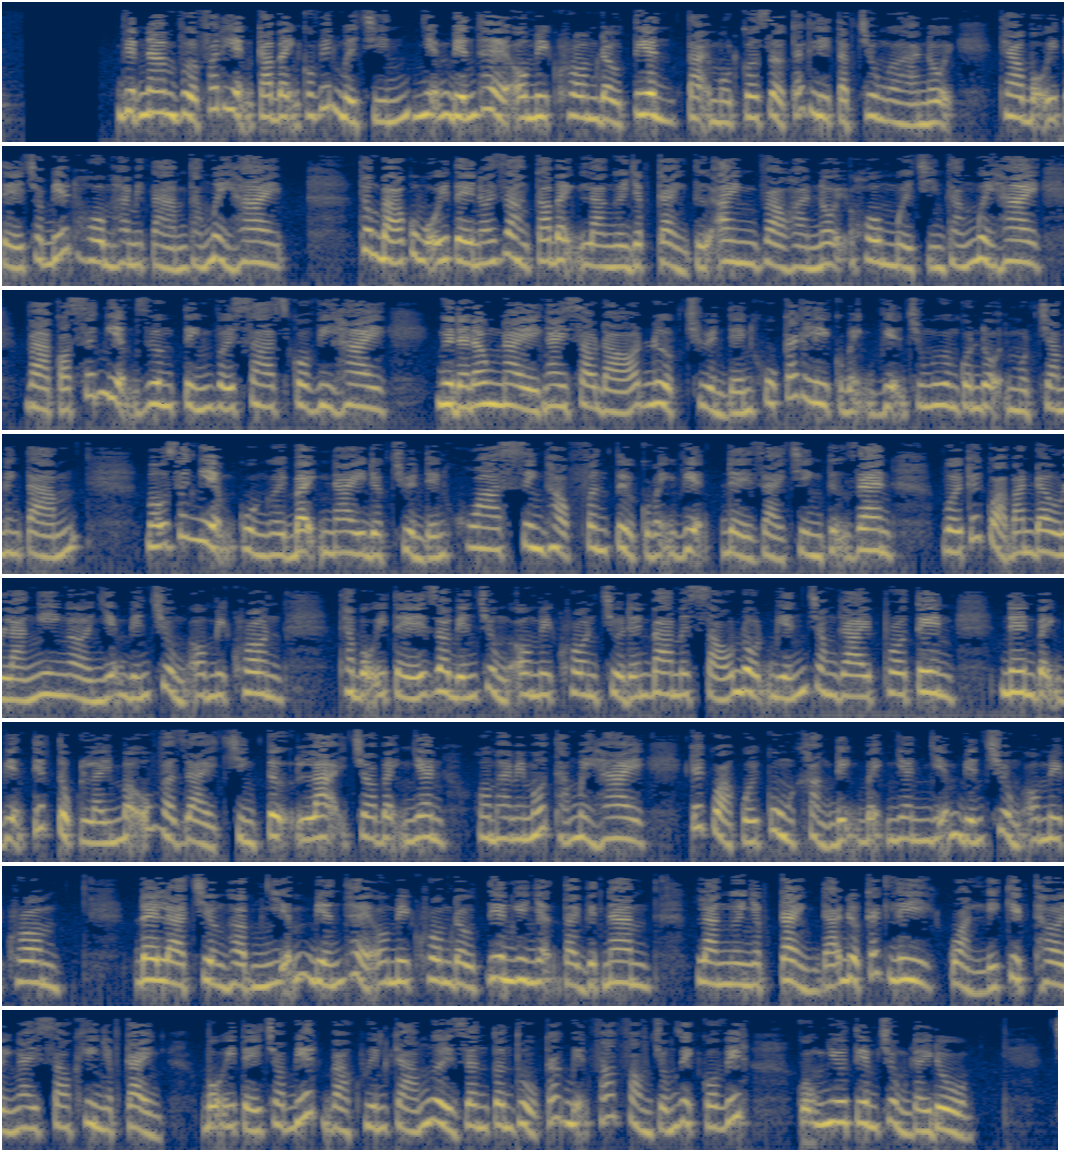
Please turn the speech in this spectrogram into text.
Việt Nam vừa phát hiện ca bệnh COVID-19 nhiễm biến thể Omicron đầu tiên tại một cơ sở cách ly tập trung ở Hà Nội, theo Bộ Y tế cho biết hôm 28 tháng 12. Thông báo của Bộ Y tế nói rằng ca bệnh là người nhập cảnh từ Anh vào Hà Nội hôm 19 tháng 12 và có xét nghiệm dương tính với SARS-CoV-2. Người đàn ông này ngay sau đó được chuyển đến khu cách ly của Bệnh viện Trung ương Quân đội 108. Mẫu xét nghiệm của người bệnh này được chuyển đến khoa sinh học phân tử của bệnh viện để giải trình tự gen, với kết quả ban đầu là nghi ngờ nhiễm biến chủng Omicron. Theo Bộ Y tế, do biến chủng Omicron chứa đến 36 đột biến trong gai protein, nên bệnh viện tiếp tục lấy mẫu và giải trình tự lại cho bệnh nhân hôm 21 tháng 12. Kết quả cuối cùng khẳng định bệnh nhân nhiễm biến chủng Omicron. Đây là trường hợp nhiễm biến thể Omicron đầu tiên ghi nhận tại Việt Nam, là người nhập cảnh đã được cách ly, quản lý kịp thời ngay sau khi nhập cảnh. Bộ Y tế cho biết và khuyến cáo người dân tuân thủ các biện pháp phòng chống dịch COVID cũng như tiêm chủng đầy đủ.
